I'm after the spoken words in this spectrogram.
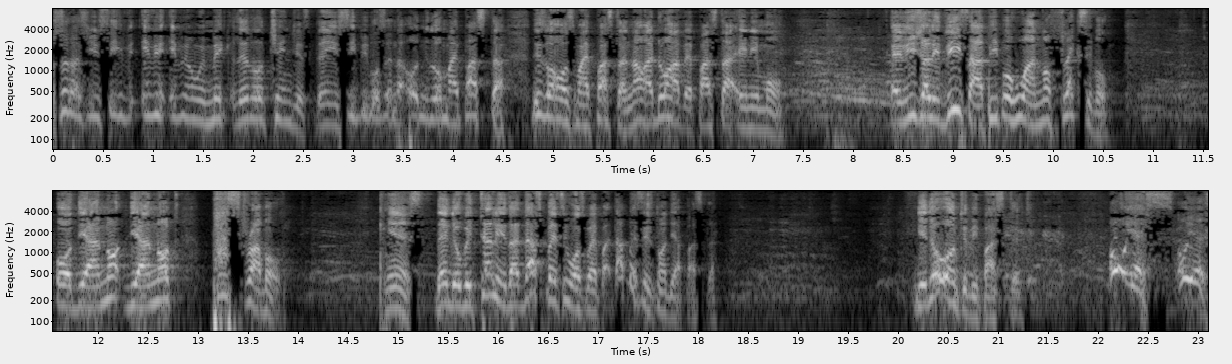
Soon as you see, even, even when we make little changes, then you see people saying, Oh, know, my pastor, this one was my pastor. Now I don't have a pastor anymore. And usually these are people who are not flexible. Or they are not, they are not pastorable. Yes. Then they'll be telling you that that person was my pastor. That person is not their pastor. They don't want to be pastored. Oh, yes. Oh, yes.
